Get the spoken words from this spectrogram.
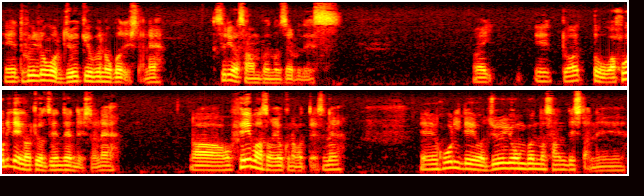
えっ、と、フィールドゴール19分の5でしたね。スリーは3分の0です。はい。えっ、と、あとは、ホリデーが今日全然でしたね。ああ、フェイバーズも良くなかったですね。えーホリデーは14分の3でしたね。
